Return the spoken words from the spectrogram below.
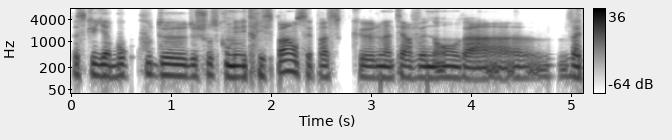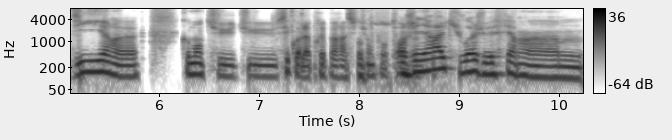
Parce qu'il y a beaucoup de, choses qu'on ne maîtrise pas. On ne sait pas ce que l'intervenant va, va dire. Comment tu, tu... C'est quoi la préparation pour toi? En général, tu vois, je vais faire un,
